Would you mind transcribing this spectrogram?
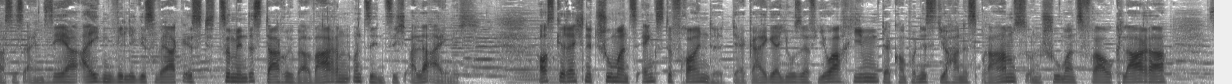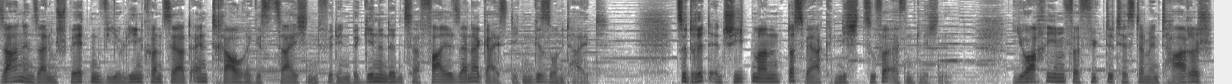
Dass es ein sehr eigenwilliges Werk ist, zumindest darüber waren und sind sich alle einig. Ausgerechnet Schumanns engste Freunde, der Geiger Josef Joachim, der Komponist Johannes Brahms und Schumanns Frau Clara, sahen in seinem späten Violinkonzert ein trauriges Zeichen für den beginnenden Zerfall seiner geistigen Gesundheit. Zu dritt entschied man, das Werk nicht zu veröffentlichen. Joachim verfügte testamentarisch,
